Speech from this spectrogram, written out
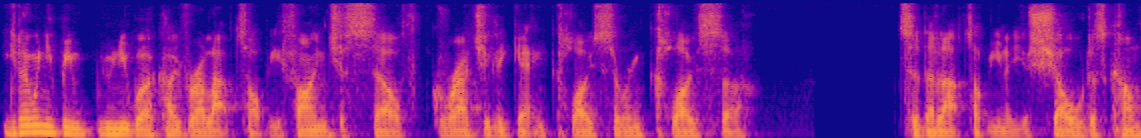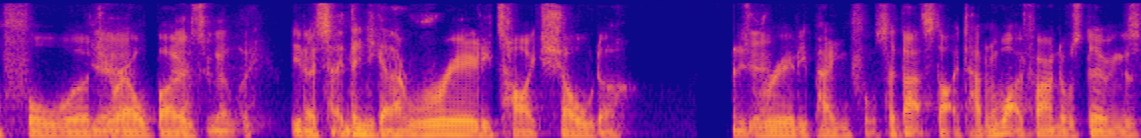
you know, when you've been when you work over a laptop, you find yourself gradually getting closer and closer to the laptop. You know, your shoulders come forward, your Yeah, elbows. Definitely. You know, so and then you get that really tight shoulder, and it's Yeah. really painful. So that started to happen. And what I found I was doing is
